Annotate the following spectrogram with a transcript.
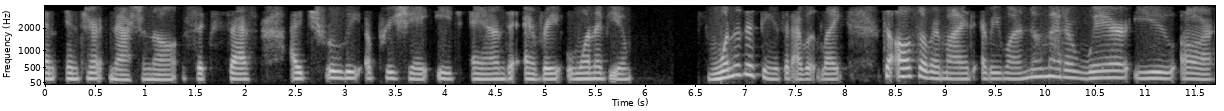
an international success. I truly appreciate each and every one of you. One of the things that I would like to also remind everyone, no matter where you are,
